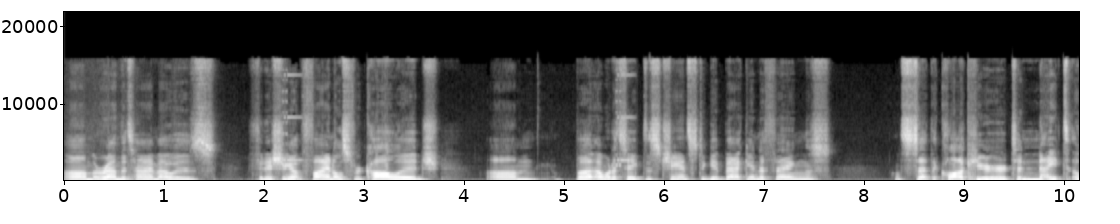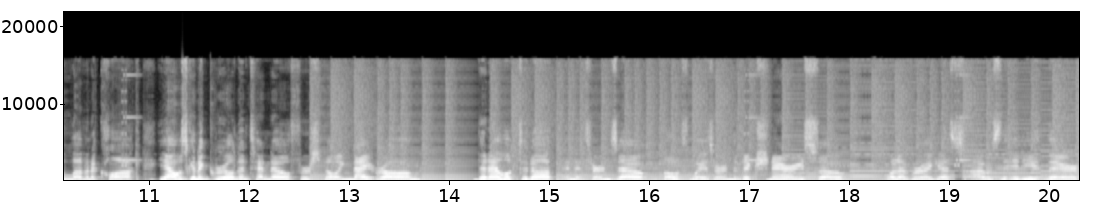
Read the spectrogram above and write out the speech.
um, around the time I was finishing up finals for college. Um, but I want to take this chance to get back into things. Let's set the clock here to night 11 o'clock. Yeah, I was going to grill Nintendo for spelling night wrong. Then I looked it up, and it turns out both ways are in the dictionary, so whatever, I guess I was the idiot there.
